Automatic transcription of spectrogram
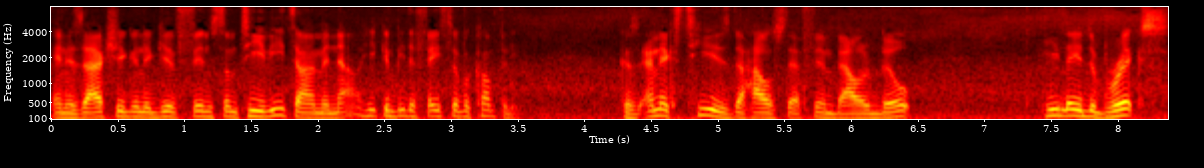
And is actually going to give finn some tv time and now he can be the face of a company. Because nxt is the house that finn Balor built. He laid the bricks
